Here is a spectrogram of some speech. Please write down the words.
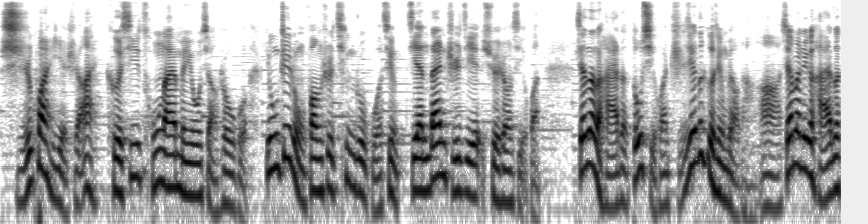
十块也是爱，可惜从来没有享受过。用这种方式庆祝国庆，简单直接，学生喜欢。现在的孩子都喜欢直接的个性表达啊。下面这个孩子，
